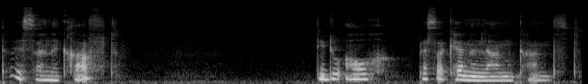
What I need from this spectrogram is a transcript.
Da ist eine Kraft, die du auch besser kennenlernen kannst.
